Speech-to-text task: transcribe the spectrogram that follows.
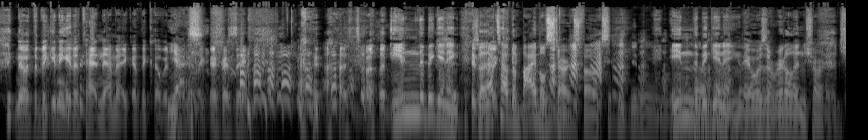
no, at the beginning of the pandemic of the COVID Yes. pandemic, there was a, a toilet In the beginning. So that's how the. Bible starts, folks. In the beginning, there was a Ritalin shortage.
